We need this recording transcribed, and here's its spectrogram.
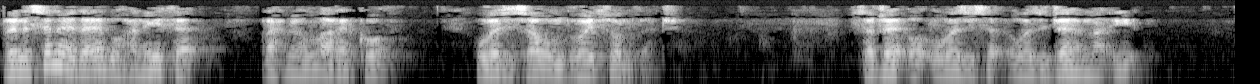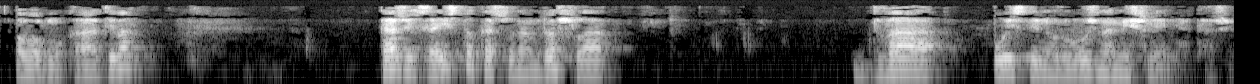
Preneseno je da je Ebu Hanife, rahmehullah, rekao u vezi sa ovom dvojicom, znači, sa dže, u, vezi, u vezi džehma i ovog mukatila, kaže, sa istoka su nam došla dva uistinu ružna mišljenja, kaže.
